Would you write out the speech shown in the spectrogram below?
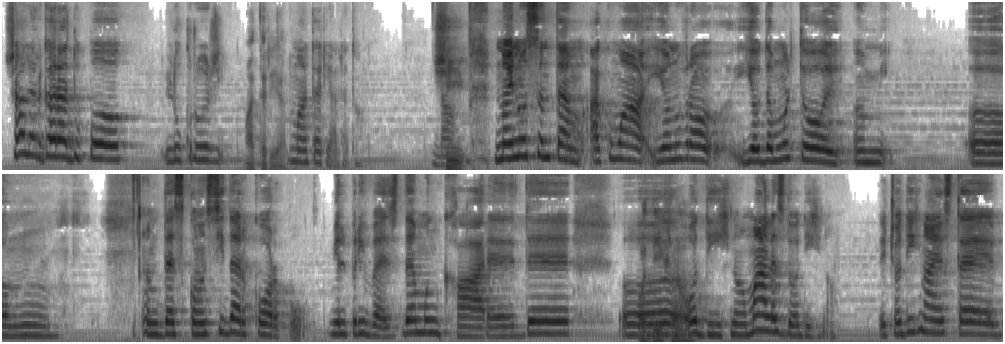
și alergarea după lucruri Material. materiale. Da. Și Da. Noi nu suntem, acum eu nu vreau, eu de multe ori îmi, um, îmi desconsider corpul, mi-l privesc de mâncare, de uh, Odihnă. odihnă, mai ales de odihnă. Deci odihna este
